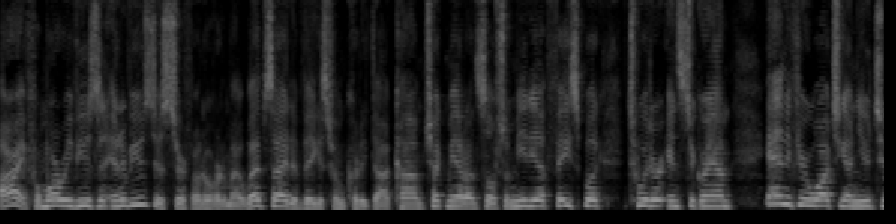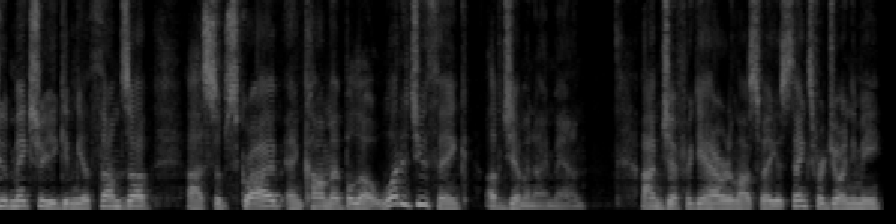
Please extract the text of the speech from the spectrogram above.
All right, for more reviews and interviews, just surf on over to my website at vegasfilmcritic.com. Check me out on social media Facebook, Twitter, Instagram. And if you're watching on YouTube, make sure you give me a thumbs up, uh, subscribe, and comment below. What did you think of Gemini Man? I'm Jeffrey K. Howard in Las Vegas. Thanks for joining me.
